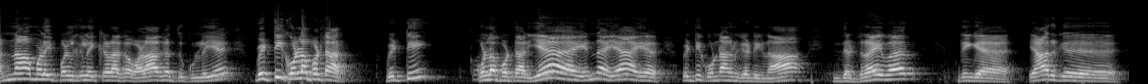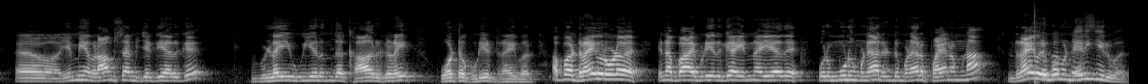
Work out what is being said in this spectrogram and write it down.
அண்ணாமலை பல்கலைக்கழக வளாகத்துக்குள்ளேயே வெட்டி கொல்லப்பட்டார். வெட்டி கொல்லப்பட்டார். ஏன் என்ன ஏன் வெட்டி கொண்டாங்கன்னு கேட்டிங்கன்னா இந்த டிரைவர் நீங்கள் யாருக்கு எம்ஏஎம் ராமசாமி செட்டியாருக்கு விலை உயர்ந்த கார்களை ஓட்டக்கூடிய டிரைவர் அப்போ டிரைவரோட என்னப்பா இப்படி இருக்க? என்ன ஏது? ஒரு மூணு மணி நேரம் ரெண்டு மணி நேரம் பயணம்னா டிரைவர் எப்போ நெருங்கிடுவார்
